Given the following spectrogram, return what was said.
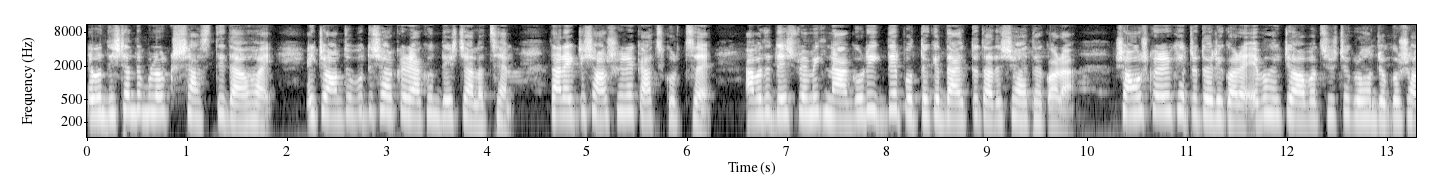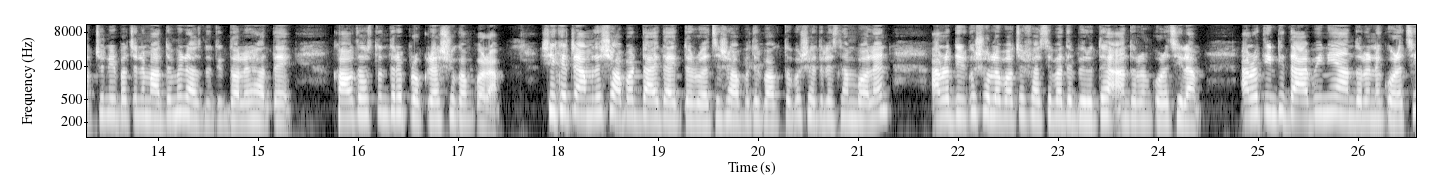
এবং দৃষ্টান্তমূলক শাস্তি দেওয়া হয়। একটি অন্তর্বর্তী সরকার এখন দেশ চালাচ্ছেন। তারা একটি সংস্কারের কাজ করছে। আমাদের দেশপ্রেমিক নাগরিকদের প্রত্যেকের দায়িত্ব তাদের সহায়তা করা। সংস্কারের ক্ষেত্র তৈরি করা এবং একটি অবাধ সুষ্ঠু গ্রহণযোগ্য স্বচ্ছ নির্বাচনের মাধ্যমে রাজনৈতিক দলের হাতে ক্ষমতা হস্তান্তরের প্রক্রিয়া সুগম করা। সেক্ষেত্রে আমাদের সবার দায় দায়িত্ব রয়েছে, সভাপতির বক্তব্য শহীদুল ইসলাম বলেন, আমরা দীর্ঘ ষোলো বছর ফ্যাসিবাদের বিরুদ্ধে আন্দোলন করেছিলাম। আমরা তিনটি দাবি নিয়ে আন্দোলনে করেছি।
